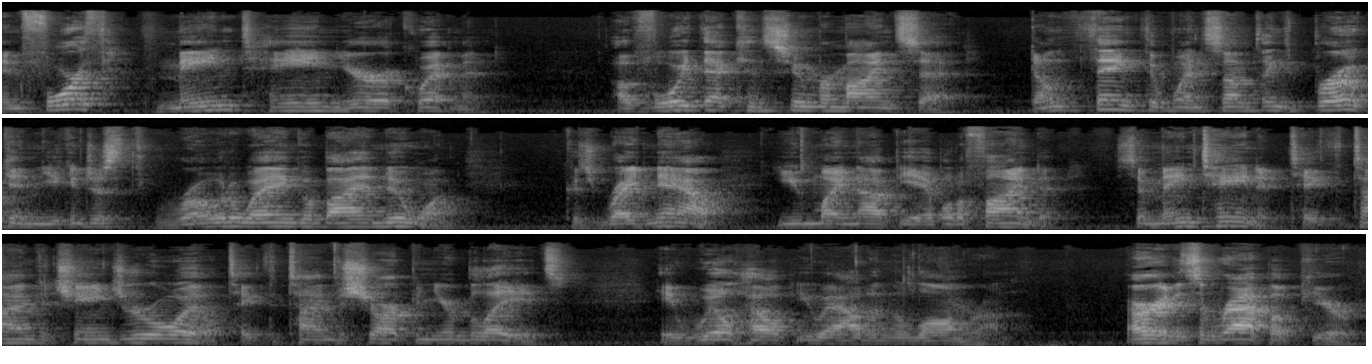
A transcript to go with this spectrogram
And fourth, maintain your equipment. Avoid that consumer mindset. Don't think that when something's broken, you can just throw it away and go buy a new one. Because right now, you might not be able to find it. So maintain it. Take the time to change your oil. Take the time to sharpen your blades. It will help you out in the long run. All right, it's a wrap up here.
